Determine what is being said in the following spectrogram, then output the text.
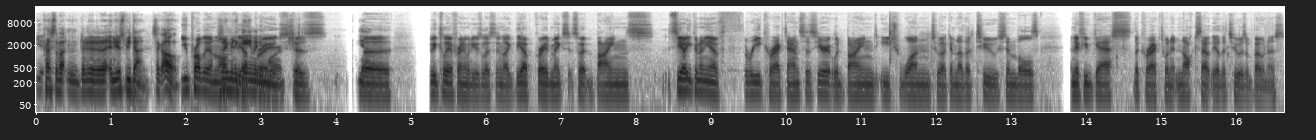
Yeah. press the button da, da, da, da, and just be done. It's like, oh, You probably It's unlock the game anymore, upgrades just- because Yeah. the to be clear for anybody who's listening, like the upgrade makes it so it binds. See how you can only have three correct answers here? It would bind each one to like another two symbols, and if you guess the correct one, it knocks out the other two as a bonus.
